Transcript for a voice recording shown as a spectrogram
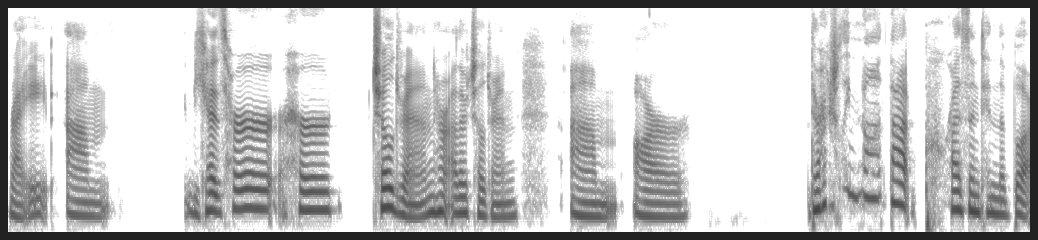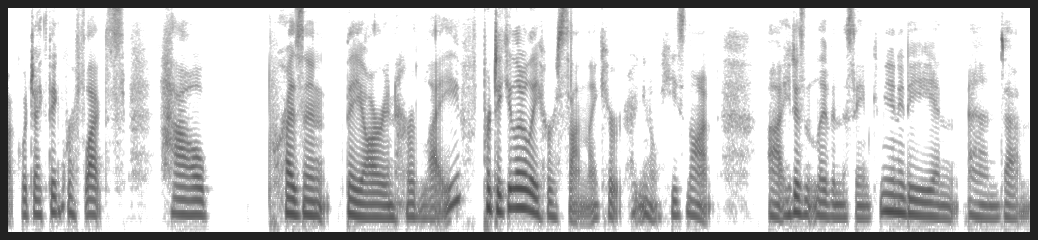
right? Um, because her her children, her other children, um, are they're actually not that present in the book, which I think reflects how present they are in her life, particularly her son. Like her, you know, he's not uh, he doesn't live in the same community, and and um,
